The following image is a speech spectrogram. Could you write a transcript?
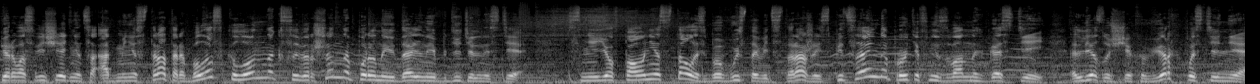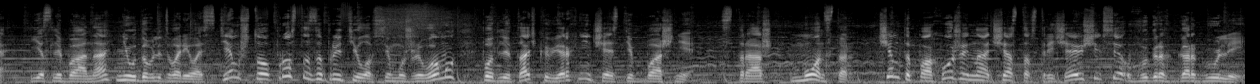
первосвященница-администратор была склонна к совершенно параноидальной бдительности — с нее вполне сталось бы выставить стражей специально против незваных гостей, лезущих вверх по стене, если бы она не удовлетворилась тем, что просто запретила всему живому подлетать к верхней части башни. Страж — монстр, чем-то похожий на часто встречающихся в играх горгулей,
